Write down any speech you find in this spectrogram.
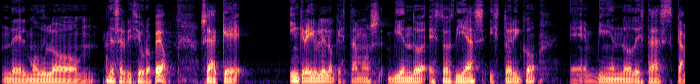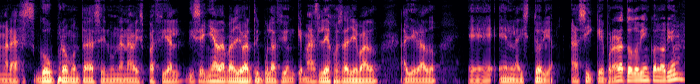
del módulo de servicio europeo. O sea que increíble lo que estamos viendo estos días histórico eh, viniendo de estas cámaras GoPro montadas en una nave espacial diseñada para llevar tripulación que más lejos ha llevado ha llegado eh, en la historia. Así que por ahora todo bien con la Orión.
